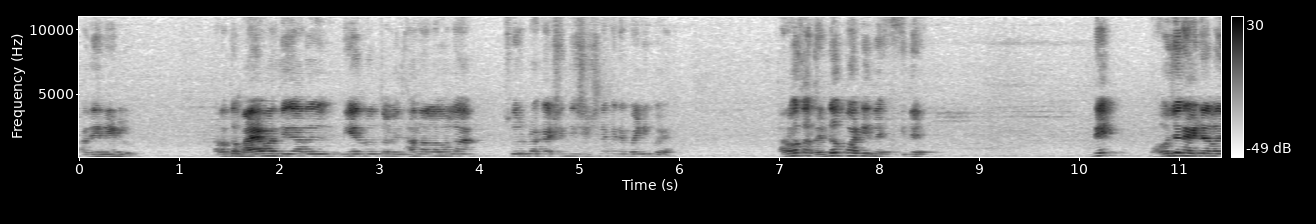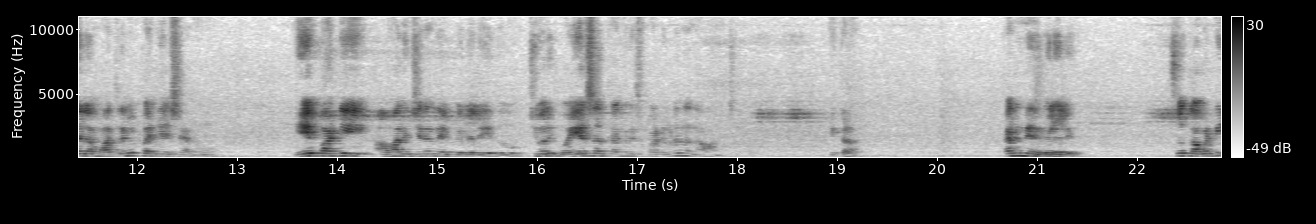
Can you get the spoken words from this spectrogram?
పదిహేను ఏళ్ళు తర్వాత మాయావతి గారు నియంతృత్వ విధానాల వల్ల సూర్యప్రకాశం తీసేసినాక నేను బయటికి పోయాను తర్వాత రెండో పార్టీ ఇదే ఇదే. అంటే బహుజన ఐడియాలజీలో మాత్రమే పనిచేశాను. ఏ పార్టీ ఆహ్వానించినా నేను వెళ్ళలేదు. చివరికి వైఎస్ఆర్ కాంగ్రెస్ పార్టీ కూడా నన్ను ఆహ్వానించాను ఇక్కడ. కానీ నేను వెళ్ళలేదు. సో కాబట్టి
